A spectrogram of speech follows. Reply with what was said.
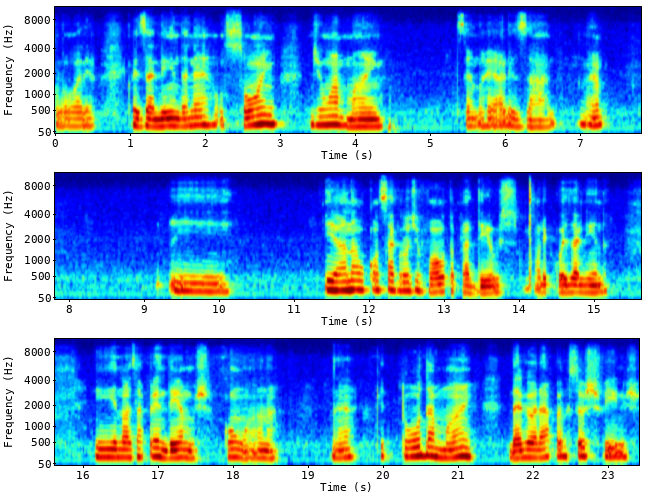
Glória, coisa linda, né? O sonho de uma mãe sendo realizado, né? E e Ana o consagrou de volta para Deus. Olha que coisa linda. E nós aprendemos com Ana, né, que toda mãe deve orar para os seus filhos.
